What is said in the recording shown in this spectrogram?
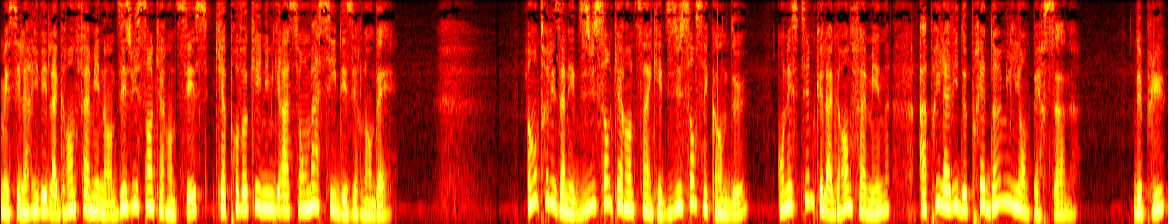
Mais c'est l'arrivée de la Grande Famine en 1846 qui a provoqué une immigration massive des Irlandais. Entre les années 1845 et 1852, on estime que la Grande Famine a pris la vie de près d'un million de personnes. De plus,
